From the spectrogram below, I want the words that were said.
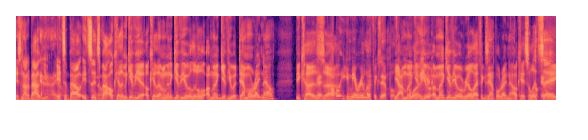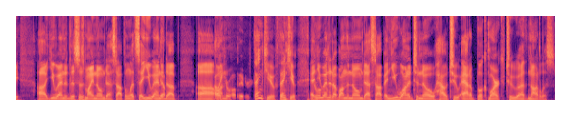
It's not about you. It's about it's it's about okay. Let me give you okay. I'm going to give you a little. I'm going to give you a demo right now because okay. uh, how about you give me a real life example? yeah, I'm going to Well, give you you're- I'm going to give you a real life example right now. Okay, so let's say uh, you ended. This is my GNOME desktop, and let's say you ended up uh, I like on. your wallpaper. Thank you, thank you. And you ended up on the GNOME desktop, and you wanted to know how to add a bookmark to uh, Nautilus.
